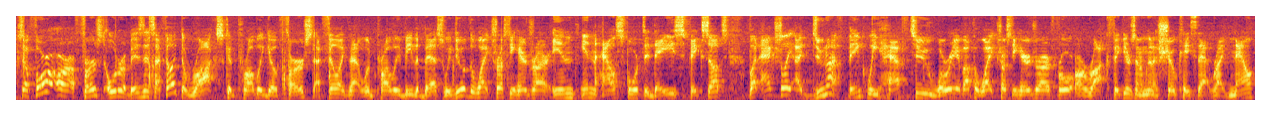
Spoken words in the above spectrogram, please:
So for our first order of business, I feel like the Rocks could probably go first. I feel like that would probably be the best. We do have the white trusty hairdryer in, in the house for today's fix-ups, but actually I do not think we have to worry about the white trusty hairdryer for our Rock figures, and I'm going to showcase that right now.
